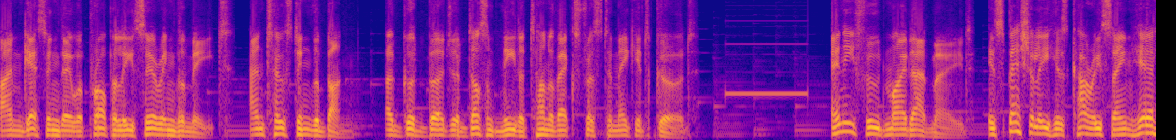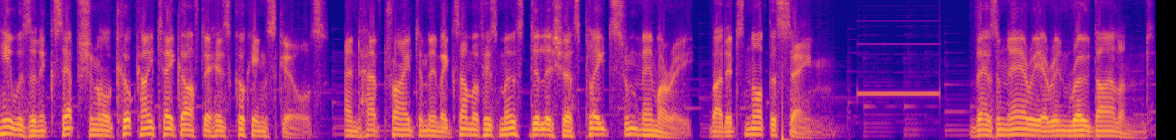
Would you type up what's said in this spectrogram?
I'm guessing they were properly searing the meat and toasting the bun. A good burger doesn't need a ton of extras to make it good. Any food my dad made, especially his curry same here he was an exceptional cook I take after his cooking skills and have tried to mimic some of his most delicious plates from memory, but it's not the same. There's an area in Rhode Island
